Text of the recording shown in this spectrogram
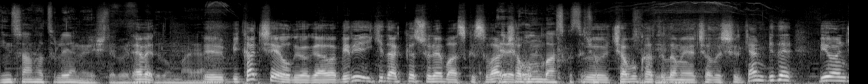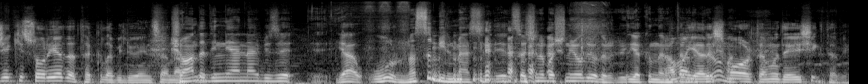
insan hatırlayamıyor işte böyle Evet. bir durum var yani. Ee, birkaç şey oluyor galiba. Biri iki dakika süre baskısı var. Evet, çabuk onun baskısı çok e, çabuk ciddi. hatırlamaya çalışırken. Bir de bir önceki soruya da takılabiliyor insan. Şu anda dinleyenler bize ya Uğur nasıl bilmezsin diye saçını başını yoluyordur yakınlarım. Ama yarışma ama ortamı değişik tabii.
